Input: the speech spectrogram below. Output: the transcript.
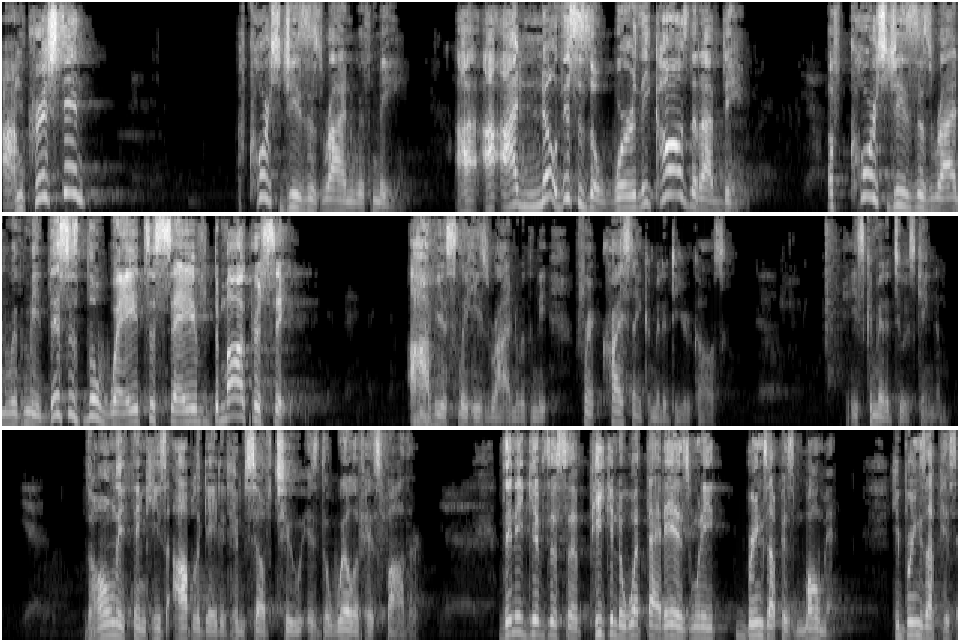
I'm Christian. Of course Jesus riding with me. I, I, I know this is a worthy cause that I've deemed. Of course Jesus is riding with me. This is the way to save democracy. Obviously he's riding with me. Friend, Christ ain't committed to your cause. He's committed to his kingdom. The only thing he's obligated himself to is the will of his father. Then he gives us a peek into what that is when he brings up his moment. He brings up his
